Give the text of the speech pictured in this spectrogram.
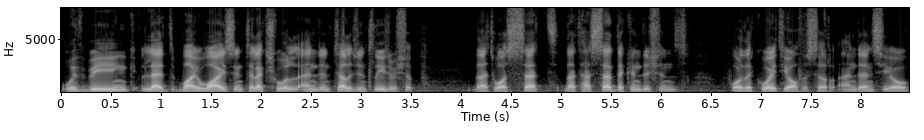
with being led by wise, intellectual, and intelligent leadership that was set that has set the conditions for the Kuwaiti officer and NCO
